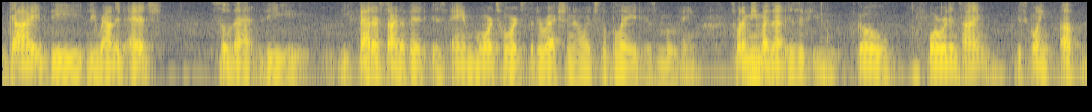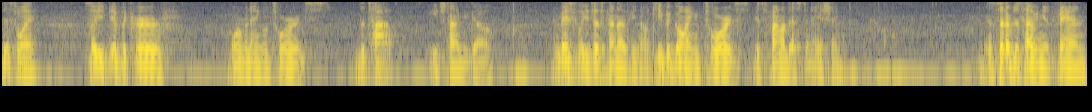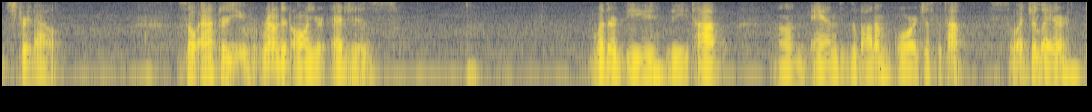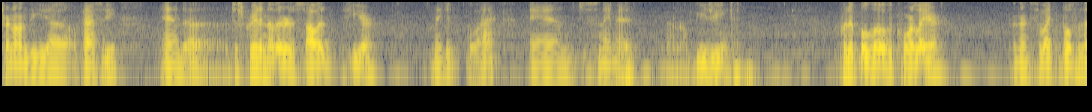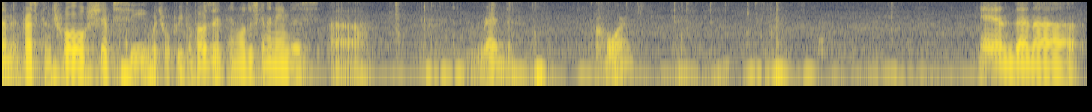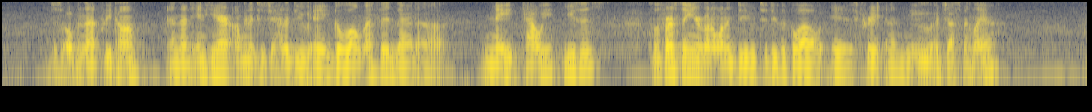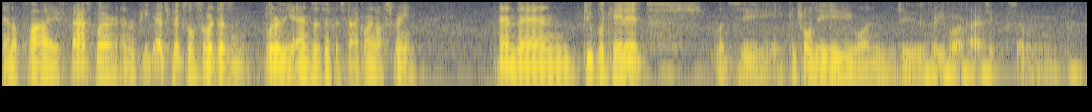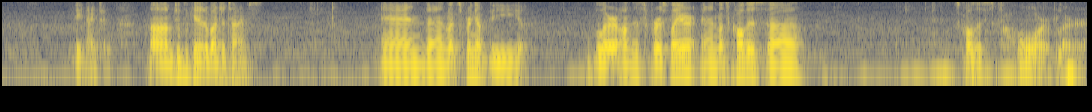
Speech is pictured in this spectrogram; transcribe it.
guide the the rounded edge so that the the fatter side of it is aimed more towards the direction in which the blade is moving. So what I mean by that is if you go forward in time, it's going up this way. So you give the curve more of an angle towards the top each time you go. And basically just kind of, you know, keep it going towards its final destination. Instead of just having it fan straight out. So after you've rounded all your edges, whether it be the top um, and the bottom or just the top. Select your layer, turn on the uh, opacity, and uh, just create another solid here. Make it black and just name it know, BG. Put it below the core layer and then select both of them and press Control Shift C, which will pre-compose it, and we're just going to name this uh, red core. and then uh, just open that pre-comp and then in here I'm going to teach you how to do a glow method that uh, Nate Cauuwe uses. So the first thing you're going to want to do to do the glow is create in a new adjustment layer and apply fast blur and repeat edge pixel so it doesn't blur the ends as if it's not going off screen. And then duplicate it, let's see, control D, 1, 2, 3, 4, 5, 6, 7, 8, 9, 10. Um, duplicate it a bunch of times. And then let's bring up the blur on this first layer and let's call this uh, let's call this core blur.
